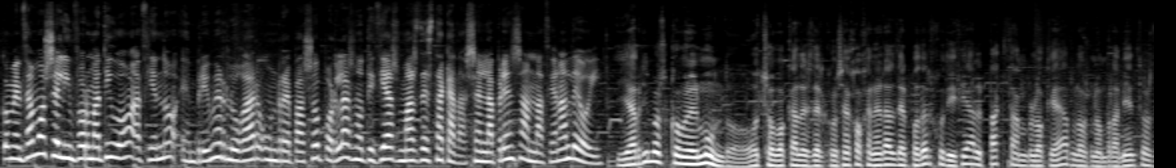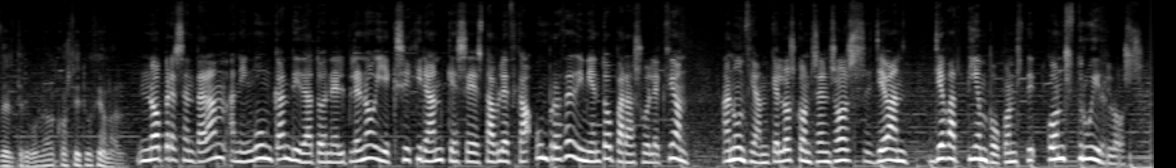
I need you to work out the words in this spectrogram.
Comenzamos el informativo haciendo, en primer lugar, un repaso por las noticias más destacadas en la prensa nacional de hoy. Y abrimos con el mundo. Ocho vocales del Consejo General del Poder Judicial pactan bloquear los nombramientos del Tribunal Constitucional. No presentarán a ningún candidato en el Pleno y exigirán que se establezca un procedimiento para su elección. Anuncian que los consensos llevan, lleva tiempo construirlos.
